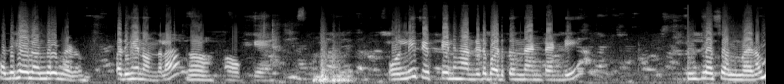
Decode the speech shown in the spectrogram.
పదిహేను వందలు మేడం. పదిహేను వందలా. ఓకే. ఓన్లీ ఫిఫ్టీన్ హండ్రెడ్ పడుతుందంటండి. Plus one madam.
